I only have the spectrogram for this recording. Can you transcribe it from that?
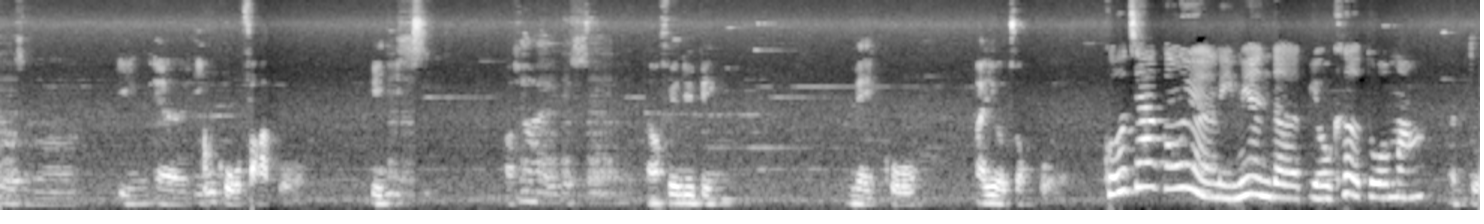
说什么英呃英国、法国、比利时，好像还有一个是，然后菲律宾、美国，还有中国的。国家公园里面的游客多吗？很多，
